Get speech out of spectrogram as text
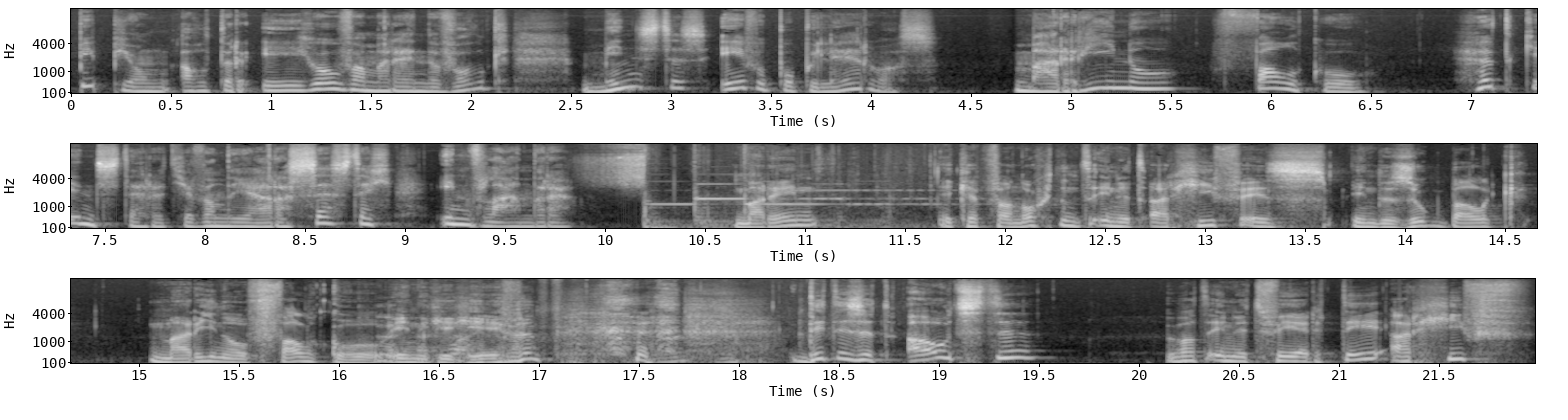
piepjong alter ego van Marijn de Valk minstens even populair was. Marino Falco, het kindsterretje van de jaren 60 in Vlaanderen. Marijn, ik heb vanochtend in het archief eens in de zoekbalk Marino Falco ingegeven. Dit is het oudste wat in het VRT-archief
